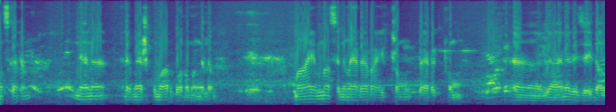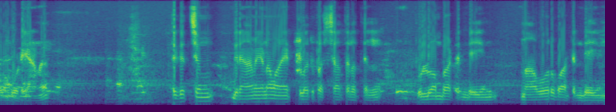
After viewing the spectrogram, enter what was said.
നമസ്കാരം. ഞാൻ രമേഷ് കുമാർ കോറമംഗലം മായമ്മ സിനിമയുടെ റൈറ്ററും ഡയറക്ടറും ഗാനരചയിതാവും കൂടിയാണ്. തികച്ചും ഗ്രാമീണമായിട്ടുള്ളൊരു പശ്ചാത്തലത്തിൽ പുള്ളുവമ്പാട്ടിന്റെയും നാവൂർ പാട്ടിന്റെയും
